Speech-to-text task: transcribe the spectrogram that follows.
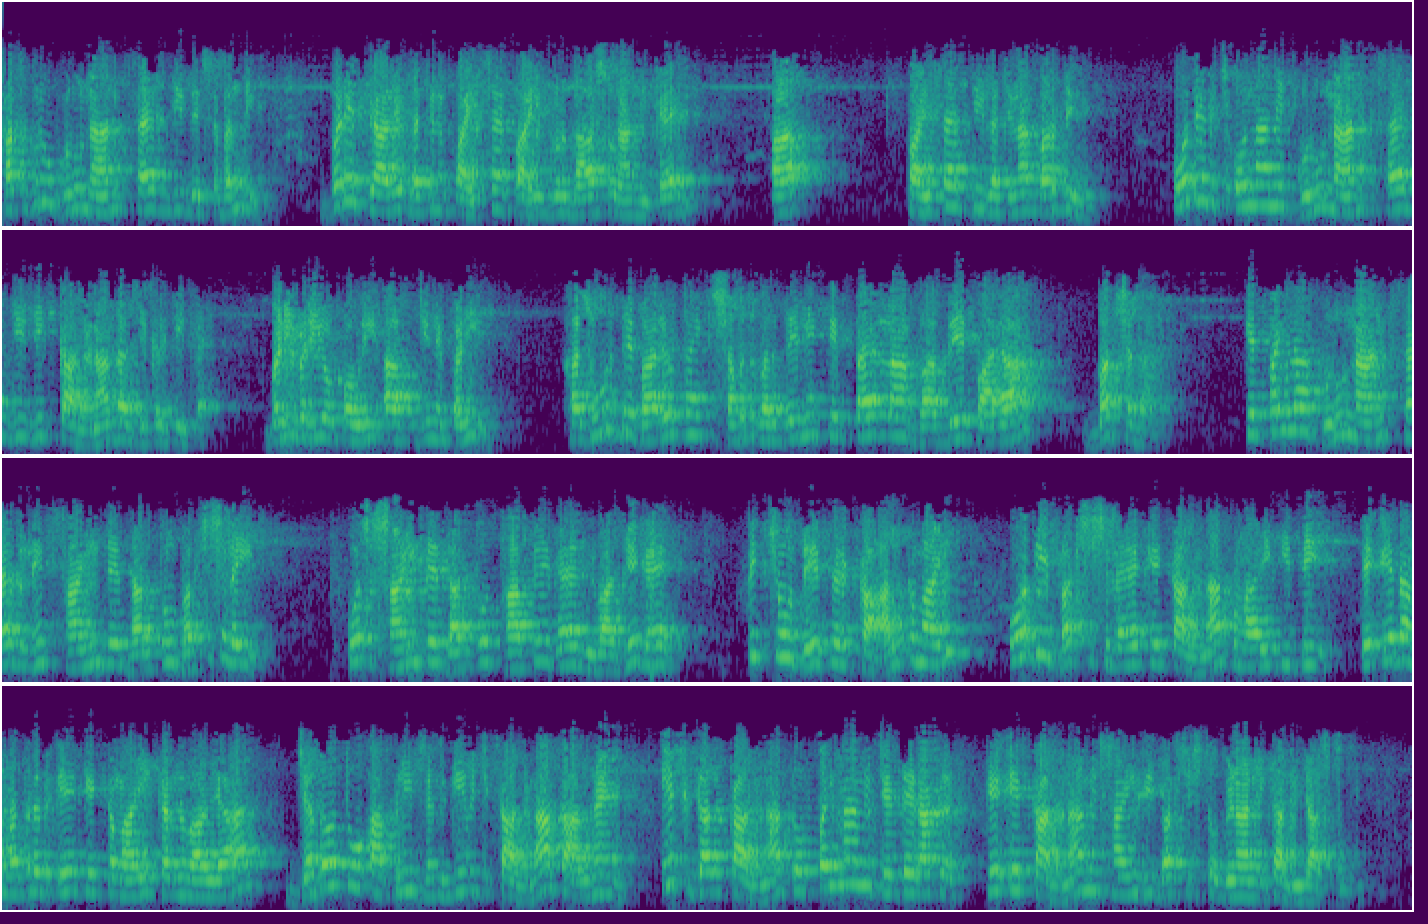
ਸਤਿਗੁਰੂ ਗੁਰੂ ਨਾਨਕ ਸਾਹਿਬ ਜੀ ਦੇ ਸੰਬੰਧੀ ਬੜੇ ਪਿਆਰੇ ਬਚਨ ਭਾਈ ਸਾਹਿਬ ਭਾਈ ਗੁਰਦਾਸ ਹੋਰਾਂ ਨੇ ਕਹੇ ਆ ਭਾਈ ਸਾਹਿਬ ਦੀ ਰਚਨਾ ਪੜ੍ਹਦੇ ਨੇ ਉਹਦੇ ਵਿੱਚ ਉਹਨਾਂ ਨੇ ਗੁਰੂ ਨਾਨਕ ਸਾਹਿਬ ਜੀ ਦੀ ਘਾਲਣਾ ਦਾ ਜ਼ਿਕਰ ਕੀਤਾ। ਬੜੀ ਬੜੀ ਉਹ ਪੌੜੀ ਆਪ ਜੀ ਨੇ ਪੜ੍ਹੀ। ਹਜ਼ੂਰ ਦੇ ਬਾਰੇ ਉਹ ਤਾਂ ਇੱਕ ਸ਼ਬਦ ਵਰਦੇ ਨੇ ਕਿ ਪਹਿਲਾਂ ਬਾਬੇ ਪਾਇਆ ਬਖਸ਼ਦਾ ਕਿ ਪਹਿਲਾਂ ਗੁਰੂ ਨਾਨਕ ਸਾਹਿਬ ਨੇ ਸਾਈਂ ਦੇ ਦਰ ਤੋਂ ਬਖਸ਼ਿਸ਼ ਲਈ, ਉਸ ਸਾਈਂ ਦੇ ਦਰ ਤੋਂ ਥਾਪੇ ਗਏ, ਨਿਵਾਜੇ ਗਏ, ਪਿੱਛੋਂ ਦੇ ਫਿਰ ਕਾਲ ਕਮਾਈ, ਉਹਦੀ ਬਖਸ਼ਿਸ਼ ਲੈ ਕੇ ਘਾਲਣਾ ਕਮਾਈ ਕੀਤੀ। ਤੇ ਇਹਦਾ ਮਤਲਬ ਇਹ ਕਿ ਕਮਾਈ ਕਰਨ ਵਾਲਿਆ, ਜਦੋਂ ਤੂੰ ਆਪਣੀ ਜ਼ਿੰਦਗੀ ਵਿੱਚ ਘਾਲਣਾ ਘਾਲਣਾ ਇੱਕ ਗੱਲ ਘਾਲਣਾ ਤੋਂ ਪਹਿਲਾਂ ਵੀ ਚੇਤੇ ਰੱਖ ਕਿ ਇਹ ਘਾਲਣਾ ਵੀ ਸਾਈਂ ਦੀ ਬਖਸ਼ਿਸ਼ ਤੋਂ ਬਿਨਾਂ ਨਹੀਂ ਘਾਲੀ ਜਾ ਸਕਦੀ।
